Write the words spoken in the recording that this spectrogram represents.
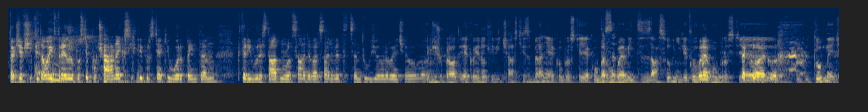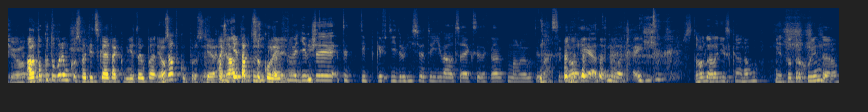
takže všichni tam mají v traileru prostě počánek ksichty prostě nějaký warpaintem, který bude stát 0,99 centů, že jo, nebo něčeho. Ty můžeš upravovat i jako jednotlivé části zbraně, jako prostě jakou barvu se- bude mít zásobník, jakou bude barvu prostě peklo, jako. tlumič, jo. Ale pokud to bude kosmetické, tak mě to je úplně Jo. v zadku prostě. Ať je tam cokoliv. říkají, no. Vidím Když- ty, ty typky v té druhé světové válce, jak si takhle malujou ty zásobníky a ten warpaint. Z tohohle hlediska, no, je to trochu jinde, no.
